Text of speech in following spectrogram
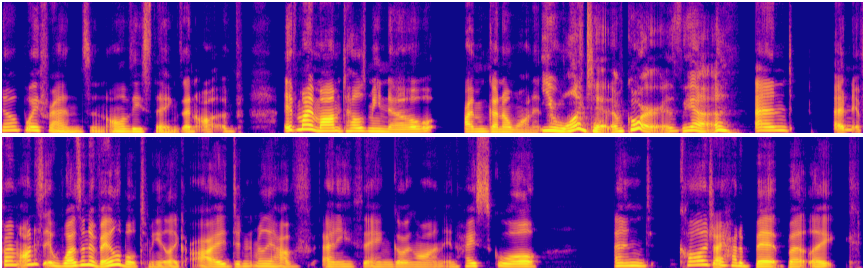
no boyfriends and all of these things and all, if my mom tells me no i'm gonna want it you want it of course yeah and and if I'm honest, it wasn't available to me. Like I didn't really have anything going on in high school and college I had a bit, but like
